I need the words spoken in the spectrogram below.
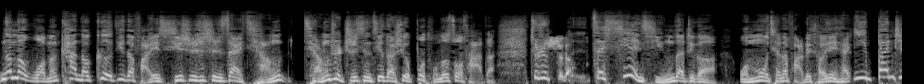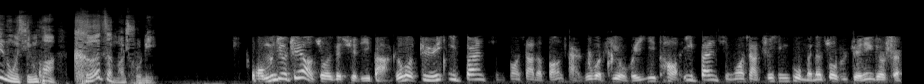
那么我们看到各地的法院其实是在强强制执行阶段是有不同的做法的，就是在现行的这个我们目前的法律条件下，一般这种情况可怎么处理？我们就这样做一个举例吧。如果对于一般情况下的房产，如果只有唯一套，一般情况下执行部门的做出决定就是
